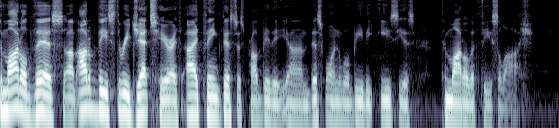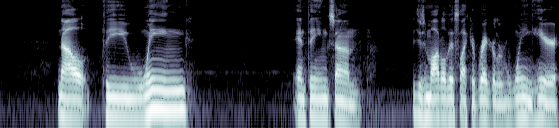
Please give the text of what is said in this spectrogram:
to model this um, out of these three jets here, I, th I think this is probably the um, this one will be the easiest to model the fuselage. Now the wing and things, um, just model this like a regular wing here,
